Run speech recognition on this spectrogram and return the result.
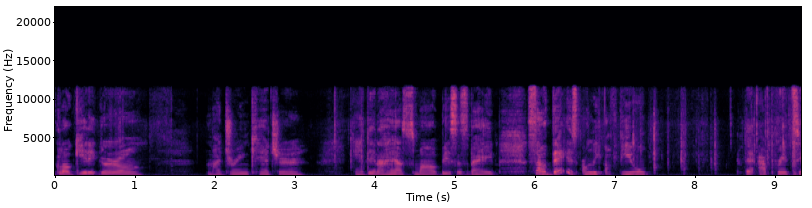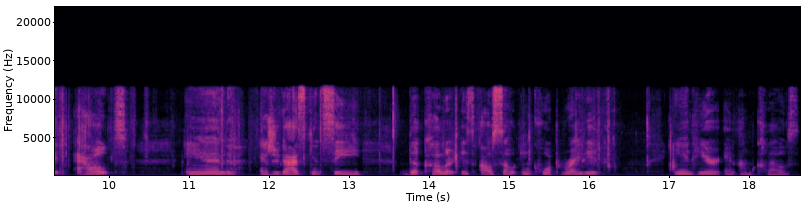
Glow Get It Girl, my dream catcher. And then I have Small Business Babe. So that is only a few that I printed out and as you guys can see the color is also incorporated in here and I'm close.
